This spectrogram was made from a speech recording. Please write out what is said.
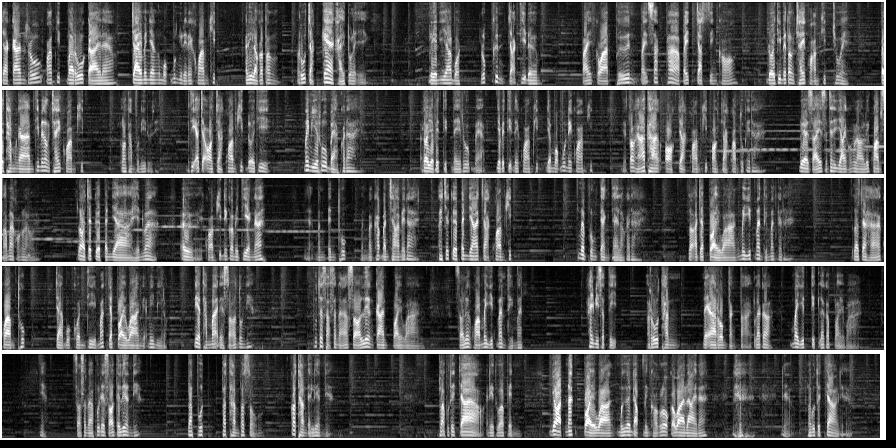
จากการรู้ความคิดมารู้กายแล้ว ใจมันยังหมกมุ่นอยู่ในในความคิด อันนี้เราก็ต้องรู้จักแก้ไขตัวเราเอง เปลี่ยนอียาบทลุกขึ้นจากที่เดิม ไปกวาดพื้นไปซักผ้าไปจัดสิ่งของ โดยที่ไม่ต้องใช้ความคิดช่วย ไปทำงานที่ไม่ต้องใช้ความคิด ลองทำตรงนี้ดูสิบางทีอาจจะออกจากความคิดโดยที่ไม่มีรูปแบบก็ได้ เราอย่าไปติดในรูปแบบ อย่าไปติดในความคิด อย่าหมกมุ่นในความคิดเนี่ยต้องหาทางออกจากความคิดออกจากความทุกข์ให้ได้ด้วยอาศัยสัญชาตญาณของเราหรือความสามารถของเรา เราจะเกิดปัญญาเห็นว่า เออ ความคิดนี่ก็ไม่เที่ยงนะมันเป็นทุกข์มันบังคับบัญชาไม่ได้ อาจจะเกิดปัญญาจากความคิด ที่มันปรุงแต่งใจเราก็ได้ เราอาจจะปล่อยวางไม่ยึดมั่นถือมั่นก็ได้ เราจะหาความทุกข์จากบุคคลที่มักจะปล่อยวางเนี่ยไม่มีหรอก เนี่ยธรรมะเนี่ยสอนตรงเนี้ยพุทธศาสนาสอนเรื่องการปล่อยวาง สอนเรื่องความไม่ยึดมั่นถือมั่น ให้มีสติรู้ทันในอารมณ์ต่างๆ แล้วก็ไม่ยึดติดแล้วก็ปล่อยวาง เนี่ยศาสนาพุทธสอนแต่เรื่องนี้พระพุทธพระธรรมพระสงฆ์ก็ทำแต่เรื่องเนี้ย ระพุทธเจ้า อันนี้ถือว่าเป็นยอดนักปล่อยวางมืออันดับหนึ่งของโลกก็ว่าได้นะเนี่ยพระพุทธเจ้าเนี่ย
